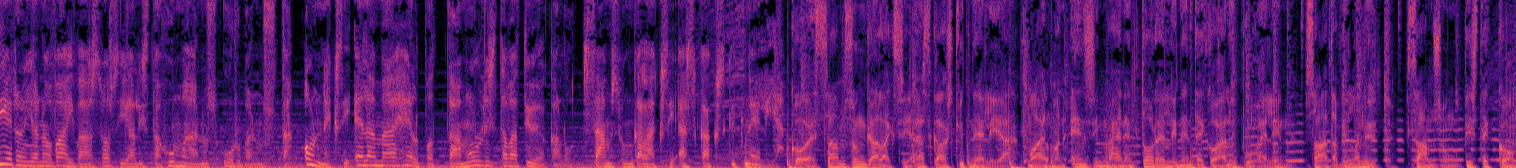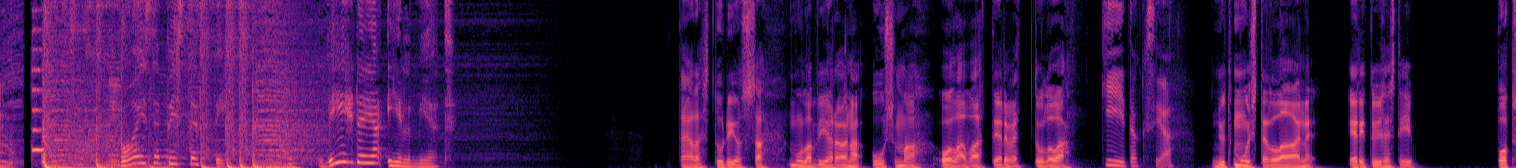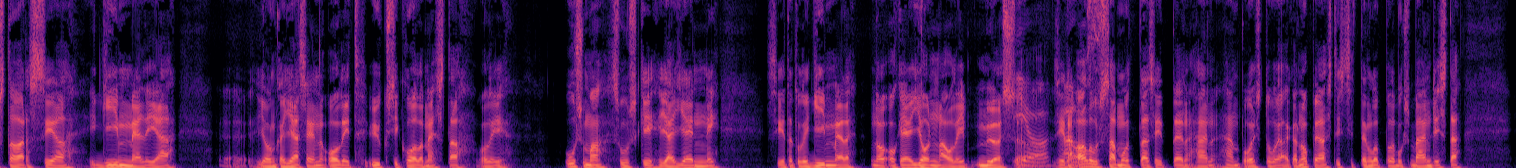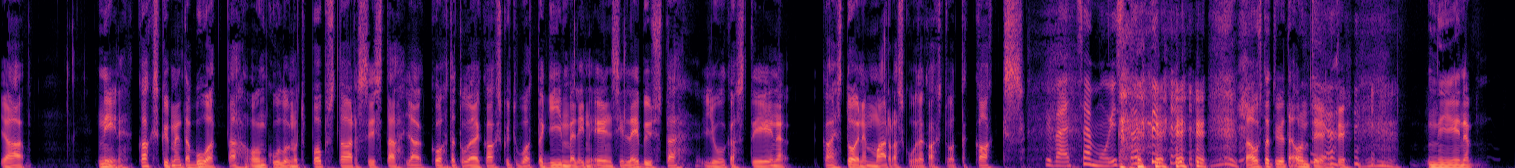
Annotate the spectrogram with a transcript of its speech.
Tiedonjano vaivaa sosiaalista humanus urbanusta. Onneksi elämää helpottaa mullistava työkalu. Samsung Galaxy S24. Koe Samsung Galaxy S24. Maailman ensimmäinen todellinen tekoälypuhelin. Saatavilla nyt. Samsung.com. Voise.fi. Viihde ja ilmiöt. Täällä studiossa mulla vieraana Usma Olava, tervetuloa. Kiitoksia. Nyt muistellaan erityisesti Popstarsia, Gimmeliä, eh, jonka jäsen olit yksi kolmesta, oli Usma, Suski ja Jenni. Siitä tuli Gimmel. No okei, okay, Jonna oli myös eh, Joo, siinä alussa. alussa, mutta sitten hän, hän poistui aika nopeasti sitten loppujen lopuksi bändistä. Ja niin, 20 vuotta on kulunut Popstarsista ja kohta tulee 20 vuotta Gimmelin ensilevystä. Julkaistiin 22. marraskuuta 2002. Hyvä, että sä muistat. Taustatyötä on tehty. Niin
